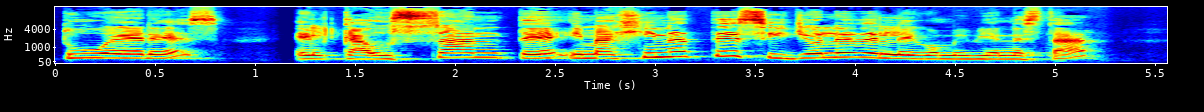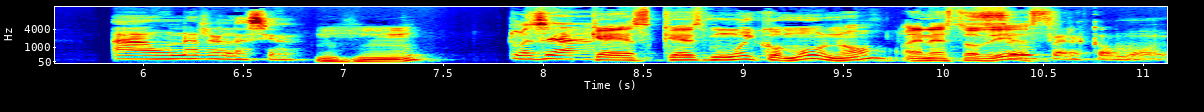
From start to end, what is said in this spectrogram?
Tú eres el causante. Imagínate si yo le delego mi bienestar a una relación. O sea. Que es, que es muy común, ¿no? En estos días. Súper común,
